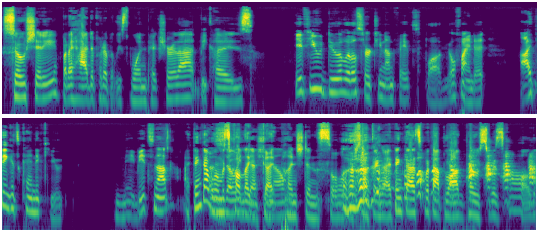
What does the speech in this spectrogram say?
so shitty, but I had to put up at least one picture of that because If you do a little searching on Faith's blog, you'll find it. I think it's kind of cute. Maybe it's not. I think that one was Zooey called like Deschanel. gut punched in the soul or something. I think that's what that blog post was called.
